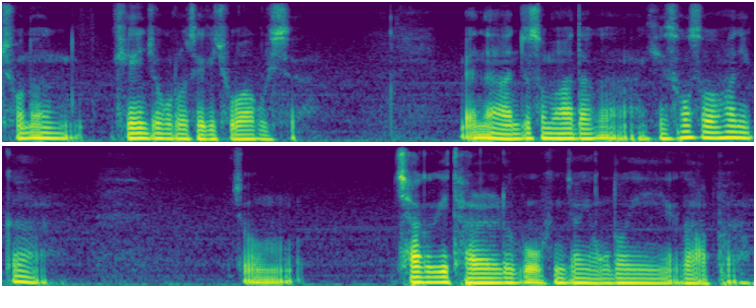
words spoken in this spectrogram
저는 개인적으로 되게 좋아하고 있어요. 맨날 앉아서만 하다가 이렇게 서서 하니까 좀 자극이 다르고 굉장히 엉덩이가 아파요.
